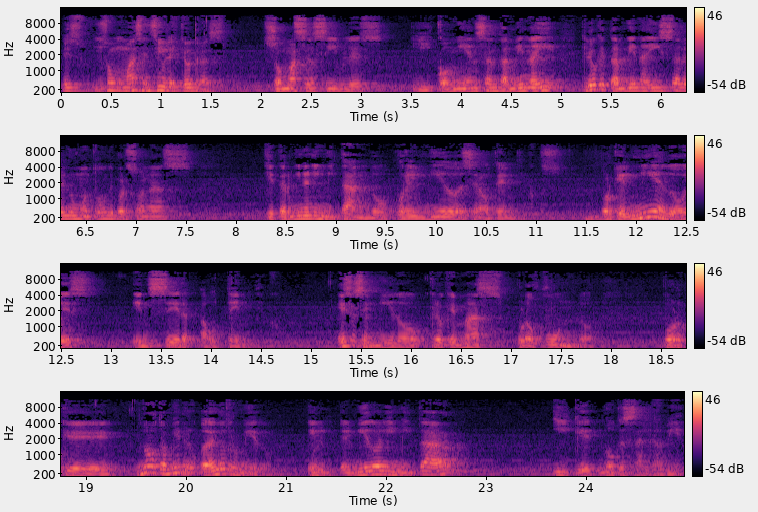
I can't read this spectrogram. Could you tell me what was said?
Es- son más sensibles que otras. son más sensibles y comienzan también ahí, creo que también ahí salen un montón de personas que terminan imitando por el miedo de ser auténticos. Porque el miedo es en ser auténtico. Ese es el miedo, creo que más profundo. Porque, no, también hay otro miedo. El, el miedo a limitar y que no te salga bien.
